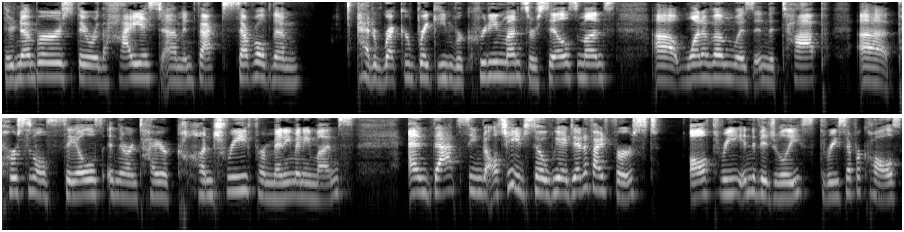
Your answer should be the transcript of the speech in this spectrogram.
Their numbers, they were the highest. Um, in fact, several of them had record breaking recruiting months or sales months. Uh, one of them was in the top uh, personal sales in their entire country for many, many months. And that seemed to all change. So we identified first, all three individually, three separate calls.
